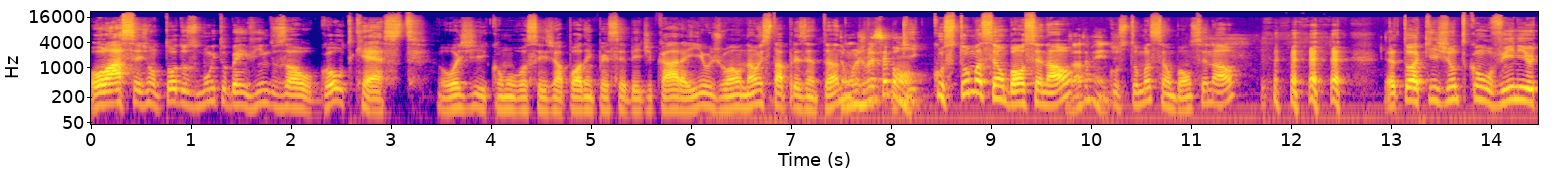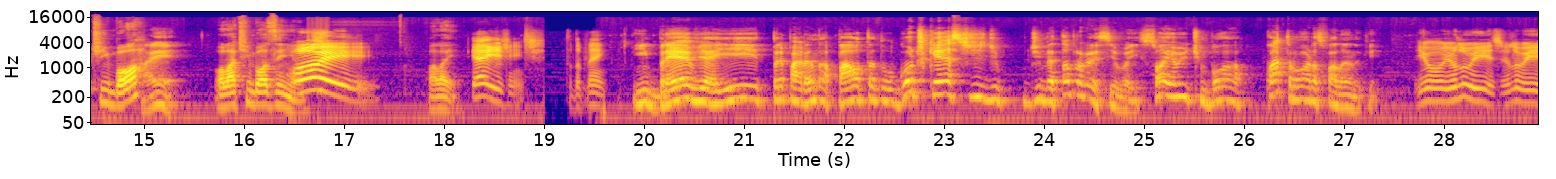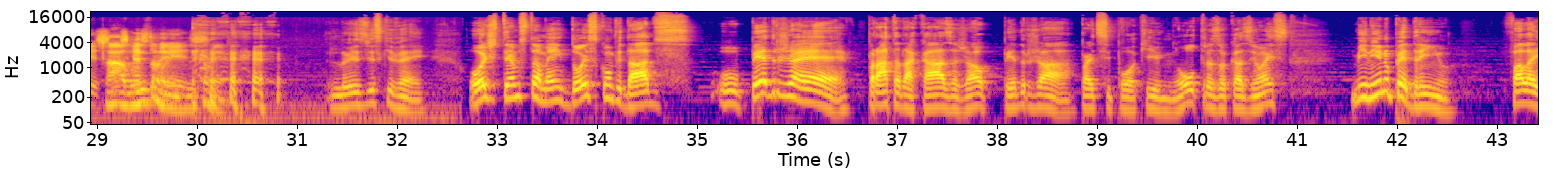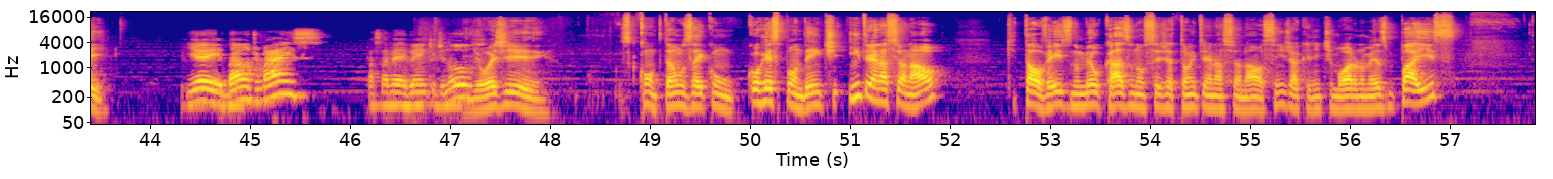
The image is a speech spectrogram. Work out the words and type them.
Olá, sejam todos muito bem-vindos ao Goldcast. Hoje, como vocês já podem perceber de cara aí, o João não está apresentando. Então hoje vai ser bom. Que costuma ser um bom sinal. Exatamente. Costuma ser um bom sinal. Eu tô aqui junto com o Vini e o Timbó. Aí. Olá, Timbózinho. Oi! Fala aí. E aí, gente? Tudo bem? Em breve aí, preparando a pauta do Goldcast de, de metal progressivo aí. Só eu e o Timbó, quatro horas falando aqui. E o, e o Luiz, e o Luiz. Ah, Luiz também, Luiz. Luiz também. Luiz diz que vem. Hoje temos também dois convidados. O Pedro já é prata da casa já, o Pedro já participou aqui em outras ocasiões. Menino Pedrinho, fala aí. E aí, bom demais? Passar vergonha aqui de E novo? hoje contamos aí com um correspondente internacional, que talvez no meu caso não seja tão internacional assim, já que a gente mora no mesmo país.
